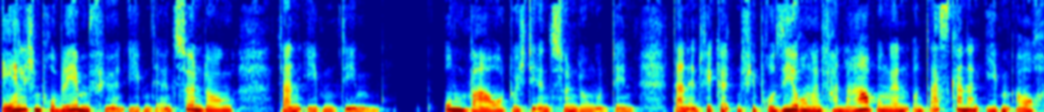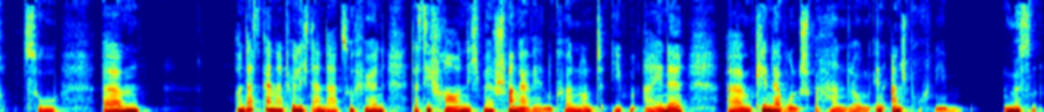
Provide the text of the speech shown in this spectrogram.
ähnlichen Problemen führen, eben der Entzündung, dann eben dem Umbau durch die Entzündung und den dann entwickelten Fibrosierungen, Vernarbungen und das kann dann eben auch zu ähm, und das kann natürlich dann dazu führen, dass die Frauen nicht mehr schwanger werden können und eben eine ähm, Kinderwunschbehandlung in Anspruch nehmen müssen.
